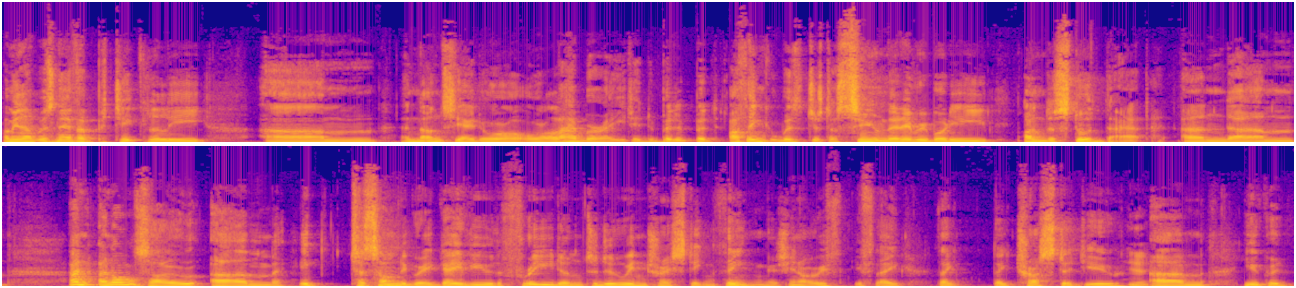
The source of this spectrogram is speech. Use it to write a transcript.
I mean, it was never particularly um, enunciated or, or, elaborated, but but I think it was just assumed that everybody understood that, and um, and and also um, it to some degree it gave you the freedom to do interesting things. You know, if if they they they trusted you, yeah. Um, you could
